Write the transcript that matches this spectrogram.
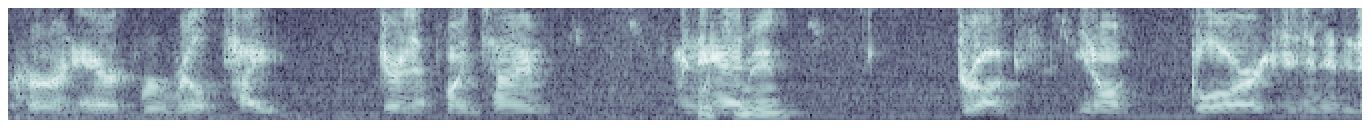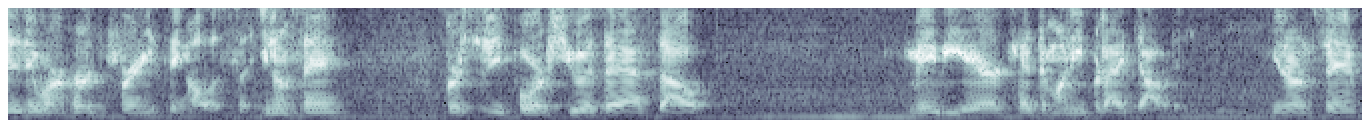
her and Eric were real tight during that point in time. And What you mean? drugs, you know, galore, and, and they weren't hurting for anything all of a sudden. You know what I'm saying? Versus before, she was ass out. Maybe Eric had the money, but I doubt it. You know what I'm saying?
